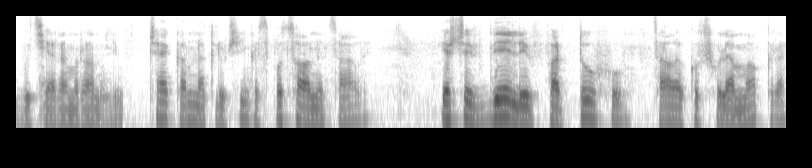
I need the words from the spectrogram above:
wycieram rądli, czekam na klucznika, spocony cały. Jeszcze w bieli, w fartuchu, cała koszula mokra,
